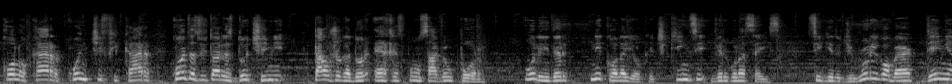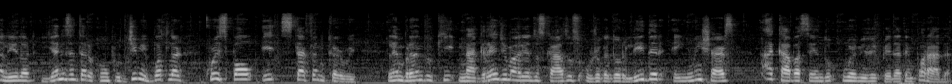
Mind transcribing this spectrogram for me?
colocar, quantificar quantas vitórias do time tal jogador é responsável por. O líder, Nikola Jokic, 15,6, seguido de Rudy Gobert, Damian Lillard, Giannis Antetokounmpo, Jimmy Butler, Chris Paul e Stephen Curry. Lembrando que, na grande maioria dos casos, o jogador líder em win shares acaba sendo o MVP da temporada.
